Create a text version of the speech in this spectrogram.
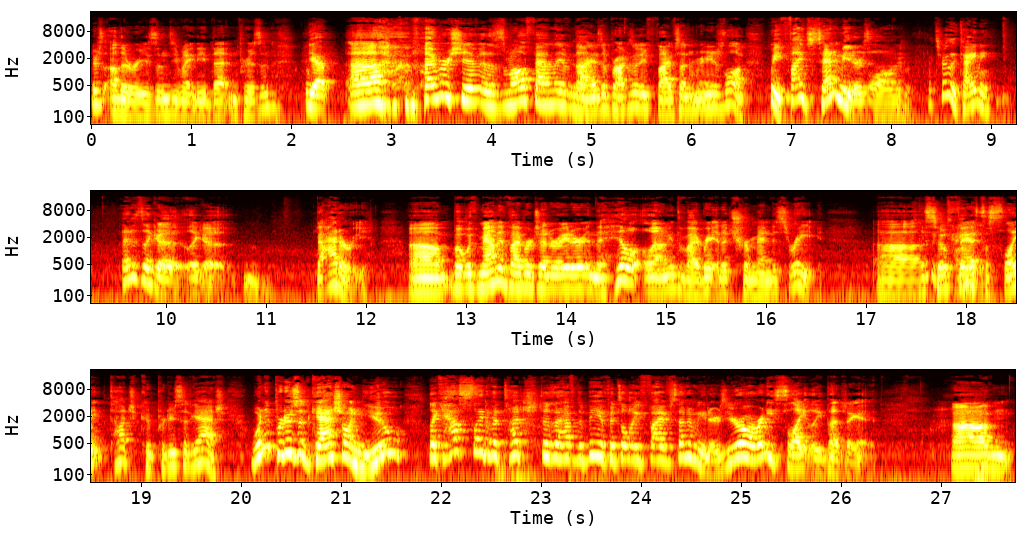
There's other reasons you might need that in prison. Yep. Uh, shiv is a small family of knives approximately five centimeters long. Wait, five centimeters long? That's really tiny. That is like a like a battery, um, but with mounted vibro generator in the hill, allowing it to vibrate at a tremendous rate. Uh, so tiny. fast, a slight touch could produce a gash. Wouldn't it produce a gash on you? Like, how slight of a touch does it have to be if it's only five centimeters? You're already slightly touching it. Um,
